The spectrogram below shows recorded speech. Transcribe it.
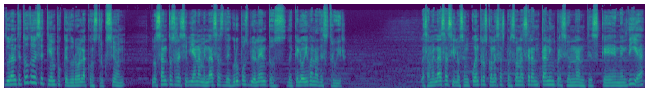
Durante todo ese tiempo que duró la construcción, los santos recibían amenazas de grupos violentos de que lo iban a destruir. Las amenazas y los encuentros con esas personas eran tan impresionantes que en el día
